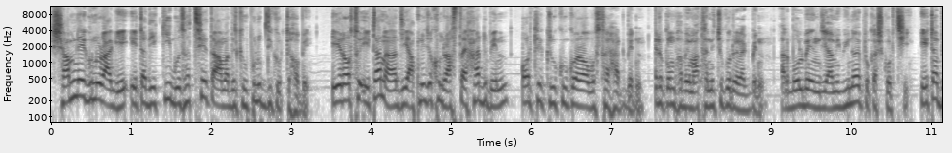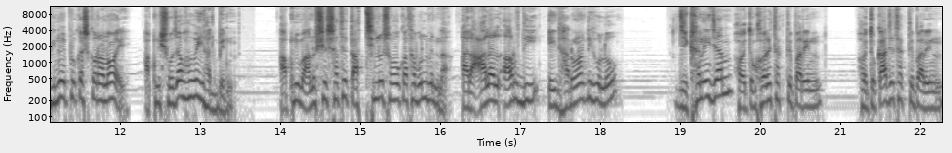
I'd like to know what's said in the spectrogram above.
সামনে এগুলোর আগে এটা দিয়ে কি বোঝাচ্ছে তা আমাদেরকে উপলব্ধি করতে হবে। এর অর্থ এটা না যে আপনি যখন রাস্তায় হাঁটবেন, অর্ধেক রুকু করা অবস্থায় হাঁটবেন। এরকমভাবে মাথা নিচু করে রাখবেন আর বলবেন যে, আমি বিনয় প্রকাশ করছি। এটা বিনয় প্রকাশ করা নয়। আপনি সোজাভাবেই হাঁটবেন। আপনি মানুষের সাথে তাচ্ছিল্য সহ কথা বলবেন না। আর আলাল আরদি, এই ধারণাটি হলো, যেখানেই যান, হয়তো ঘরে থাকতে পারেন হয়তো কাজে থাকতে পারেন,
